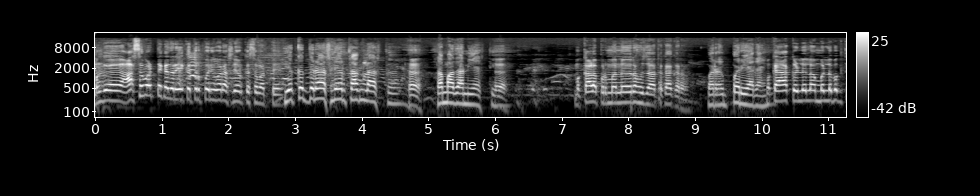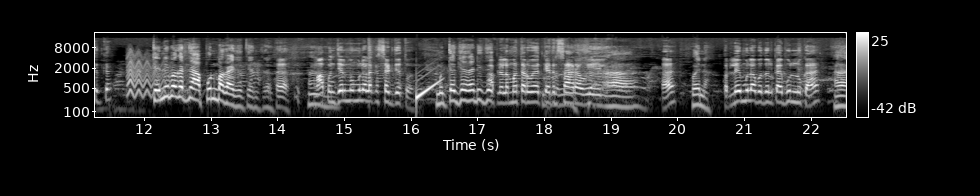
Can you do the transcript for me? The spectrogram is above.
मग असं वाटतंय का जरा एकत्र परिवार असल्यावर कसं वाटतंय? एकत्र असल्यावर चांगलं असतं. हा. समाधानी असते. हा. मग काळाप्रमाणे राहू जा आता काय करा? पर पर्याय नाही. मग काय आकडलं लांबडलं बघतात का? त्यांनी बघत नाही आपण बघायचं त्यांचं. हा. मग आपण जन्म मुलाला कशासाठी देतो? मग त्याच्यासाठी ते आपल्याला म्हातार वयात काहीतरी सहारा होईल. हा. हा? होय ना. पण लय मुलाबद्दल काय बोलू नका हा?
